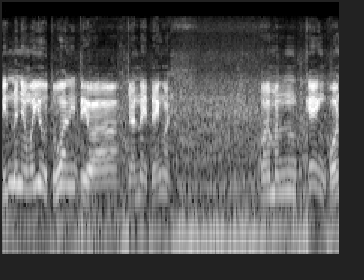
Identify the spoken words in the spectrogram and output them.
ดินมันยังไม่อยู่ตัวนี่แต่ว่าจะไหนแตงไว้เพราะมันแกล้งคน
